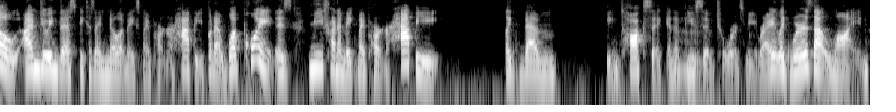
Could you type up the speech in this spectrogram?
oh, I'm doing this because I know it makes my partner happy. But at what point is me trying to make my partner happy like them being toxic and Mhm. abusive towards me, right? Like where's that line?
